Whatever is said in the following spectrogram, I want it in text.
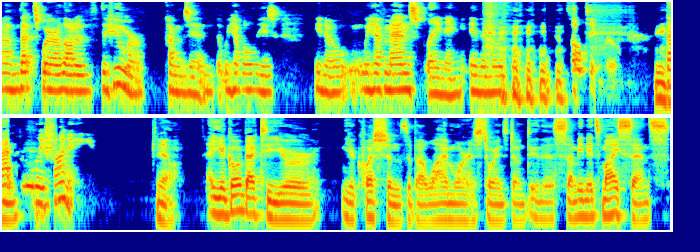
Um, that's where a lot of the humor comes in. That we have all these, you know, we have mansplaining in a consulting room. Mm-hmm. That's really funny. Yeah. Yeah, going back to your your questions about why more historians don't do this. I mean, it's my sense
